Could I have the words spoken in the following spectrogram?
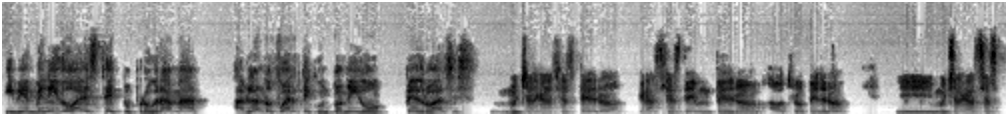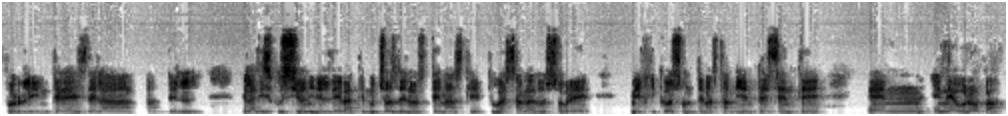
y bienvenido a este tu programa Hablando Fuerte con tu amigo Pedro Aces. Muchas gracias, Pedro. Gracias de un Pedro a otro Pedro. Y muchas gracias por el interés de la, de la discusión y del debate. Muchos de los temas que tú has hablado sobre México son temas también presentes en, en Europa.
